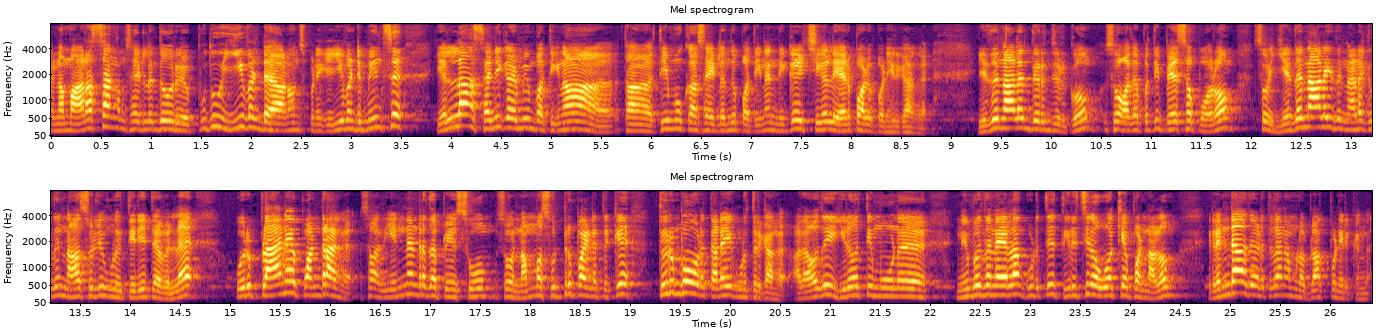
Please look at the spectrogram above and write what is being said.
நம்ம அரசாங்கம் சைட்லேருந்து ஒரு புது ஈவெண்ட்டை அனௌன்ஸ் பண்ணியிருக்கேன் ஈவெண்ட் மீன்ஸ் எல்லா சனிக்கிழமையும் பார்த்தீங்கன்னா த திமுக சைட்லேருந்து பார்த்திங்கன்னா நிகழ்ச்சிகள் ஏற்பாடு பண்ணியிருக்காங்க எதனாலும் தெரிஞ்சிருக்கும். ஸோ அதை பற்றி பேச போகிறோம் ஸோ எதனால் இது நடக்குதுன்னு நான் சொல்லி உங்களுக்கு தெரிய தேவையில்ல. ஒரு பிளானே பண்ணுறாங்க ஸோ அது என்னன்றதை பேசுவோம். ஸோ நம்ம சுற்றுப்பயணத்துக்கு திரும்ப ஒரு தடையை கொடுத்துருக்காங்க. அதாவது இருபத்தி மூணு நிபந்தனையெல்லாம் கொடுத்து திருச்சியில் ஓகே பண்ணாலும் ரெண்டாவது இடத்துல நம்மளை பிளாக் பண்ணியிருக்காங்க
